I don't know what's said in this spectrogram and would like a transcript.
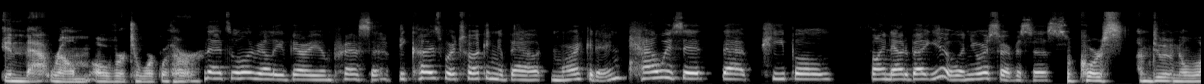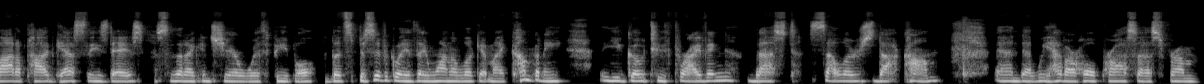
in that realm over to work with her. That's all really very impressive. Because we're talking about marketing, how is it that people find out about you and your services? Of course, I'm doing a lot of podcasts these days so that I can share with people. But specifically, if they want to look at my company, you go to thrivingbestsellers.com. And uh, we have our whole process from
